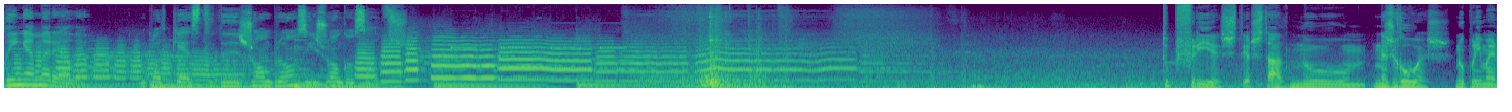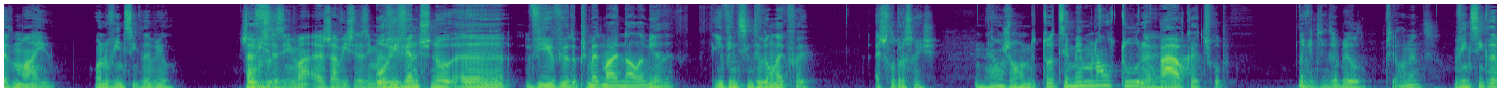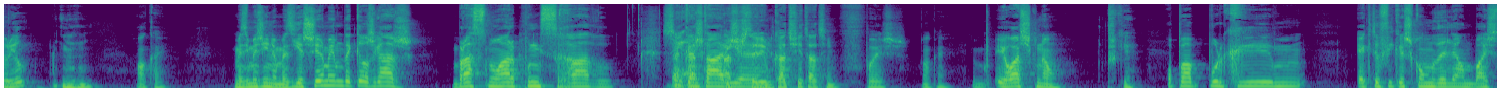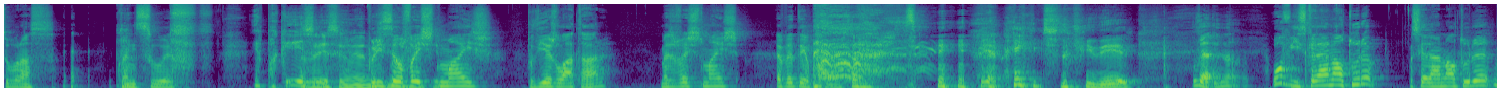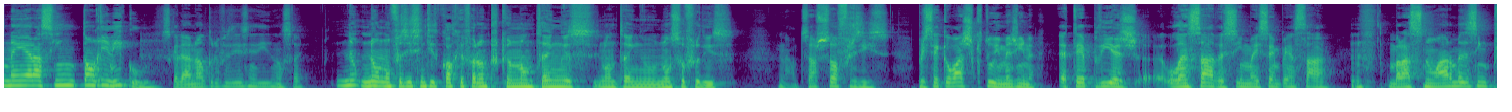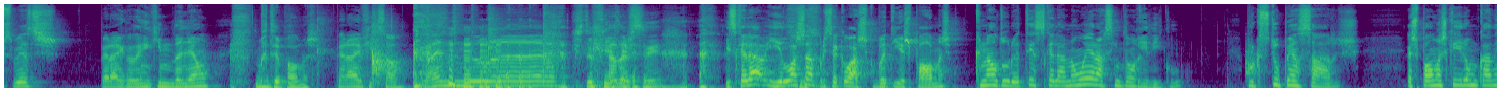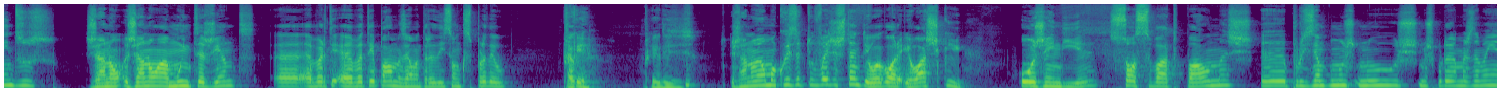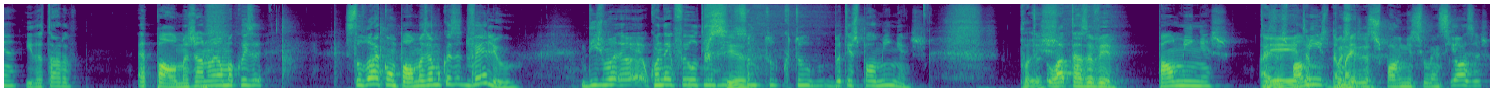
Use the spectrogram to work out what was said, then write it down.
Linha Amarela, um podcast de João Bronze e João Gonçalves. Tu preferias ter estado no, nas ruas no 1 de Maio ou no 25 de Abril? Já Houve- viste as, ima- já viste as Houve imagens? eventos no. Uh, vi, vi o do 1 de Maio na Alameda e o 25 de Abril onde é que foi? As celebrações. Não, João, estou a dizer mesmo na altura. Ah, ok, desculpa. No 25 de Abril, possivelmente. 25 de Abril? Uhum. Ok. Mas imagina, mas ia ser mesmo daqueles gajos, braço no ar, punho cerrado, a acho, cantar acho e que a... estaria um bocado excitado, sim. Pois, ok. Eu acho que não. Porquê? Opa, porque hum, é que tu ficas com um medalhão debaixo do braço quando suas. É pá, que esse, esse é Por isso eu vejo-te mais. Podias lá estar, mas vejo-te mais a bater palmas. que estupidez. Ouvi, se calhar na altura. Se calhar na altura nem era assim tão ridículo. Se calhar na altura fazia sentido, não sei. Não, não, não fazia sentido de qualquer forma porque eu não tenho esse. Não tenho. Não sofro disso. Não, tu sabes que sofres isso. Por isso é que eu acho que tu, imagina, até podias lançar assim meio sem pensar, braço no ar, mas assim que percebesses. Espera aí que eu tenho aqui medalhão. Bater palmas. Espera aí, fico só. Estupidez. Estás a perceber? E se calhar, e lá está, por isso é que eu acho que bati as palmas, que na altura até se calhar não era assim tão ridículo, porque se tu pensares, as palmas caíram um bocado em desuso. Já não, já não há muita gente a, a bater, a bater palmas, é uma tradição que se perdeu. Porquê? Porquê que diz isso? Já não é uma coisa que tu vejas tanto. Eu agora, eu acho que hoje em dia só se bate palmas, eh, por exemplo, nos, nos, nos programas da manhã e da tarde. A palma já não é uma coisa. Se levar com palmas é uma coisa de velho. Diz-me eh, quando é que foi a última situação que tu, que tu bateste palminhas? Pois. Lá estás a ver palminhas. Tens Aí, as palminhas, depois também- tens as palminhas silenciosas.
